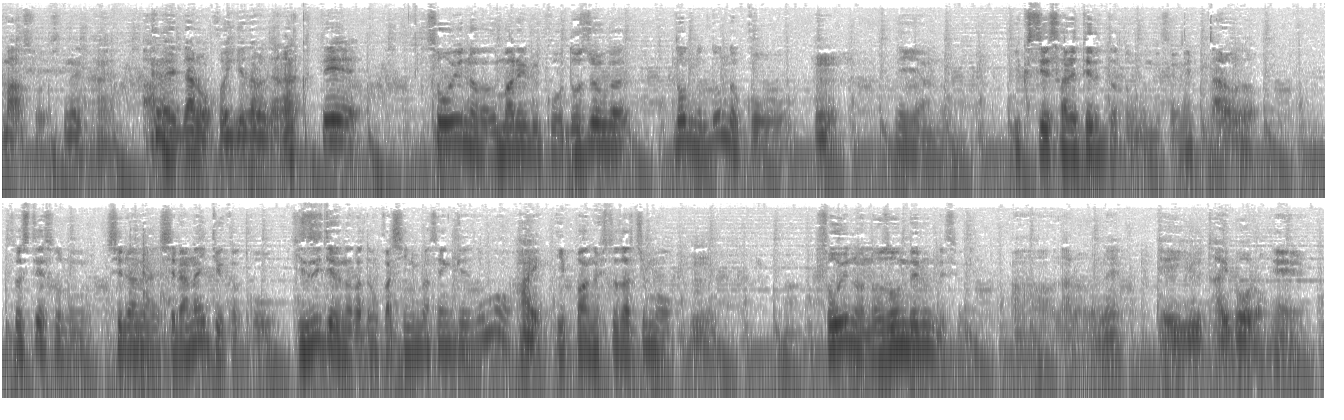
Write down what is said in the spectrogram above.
まあそうですね、はい、安倍だの小池だのじゃなくて、そういうのが生まれるこう土壌がどんどんどんどんこう、うん、ね、あの育成されてるんだと思うんですよね。なるほど。そしてその知らない知らないというかこう気づいてるのかどうか知りませんけれども、はい。一般の人たちも、うん。まあそういうのを望んでるんですよね、ああなるほどね。英雄待望論ええ。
